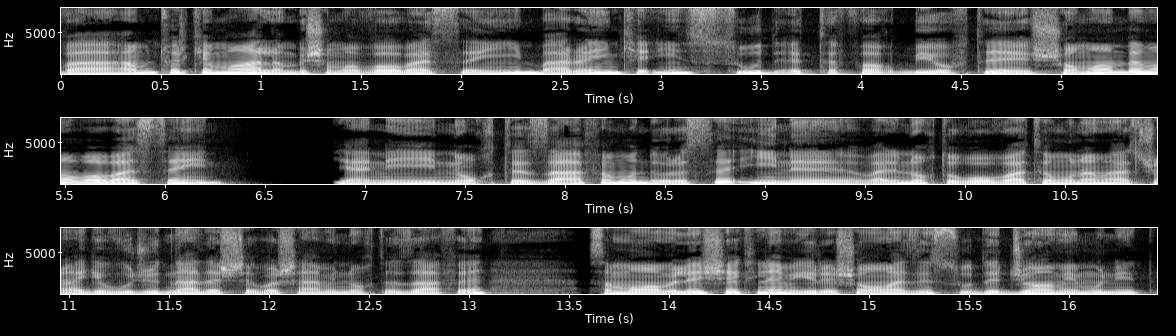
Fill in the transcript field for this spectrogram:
و همونطور که ما الان به شما وابسته ایم برای اینکه این سود اتفاق بیفته شما هم به ما وابسته این یعنی نقطه ضعفمون درسته اینه ولی نقطه قوتمون هم هست. چون اگه وجود نداشته باشه همین نقطه ضعفه اصلا معامله شکل نمی‌گیره. شما از این سود جا میمونید.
